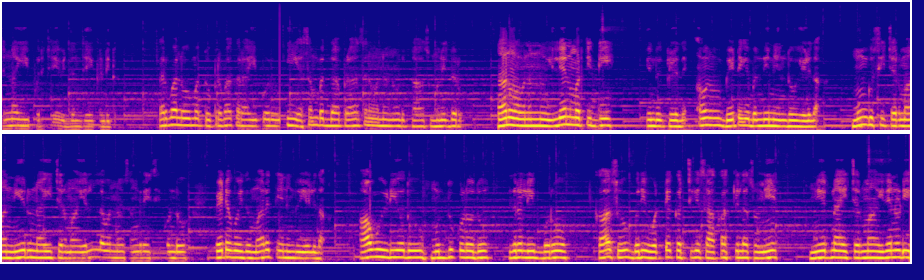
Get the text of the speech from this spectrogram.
ಚೆನ್ನಾಗಿ ಪರಿಚಯವಿದ್ದಂತೆ ಕಂಡಿತು. ಕರ್ಬಾಲು ಮತ್ತು ಪ್ರಭಾಕರ ಇಬ್ಬರು ಈ ಅಸಂಬದ್ಧ ಪ್ರಹಸನವನ್ನು ನೋಡುತ್ತಾ ಸುಮ್ಮನಿದ್ದರು. ನಾನು ಅವನನ್ನು ಇಲ್ಲೇನು ಮಾಡ್ತಿದ್ದಿ? ಎಂದು ಕೇಳಿದೆ. ಅವನು ಬೇಟೆಗೆ ಬಂದೀನಿ ಎಂದು ಹೇಳಿದ. ಮುಂಗುಸಿ ಚರ್ಮ, ನೀರು ನಾಯಿ ಚರ್ಮ ಎಲ್ಲವನ್ನು ಸಂಗ್ರಹಿಸಿಕೊಂಡು ಬೇಟೆಗೊಯ್ದು ಮಾರುತ್ತೇನೆಂದು ಹೇಳಿದ. ಹಾವು ಹಿಡಿಯೋದು, ಮುದ್ದು ಕೊಡೋದು, ಇದರಲ್ಲಿ ಬರೋ ಕಾಸು ಬರೀ ಹೊಟ್ಟೆ ಖರ್ಚಿಗೆ ಸಾಕಾಕಿಲ್ಲ ಸ್ವಾಮಿ. ನೀರ್ನಾಯಿ ಚರ್ಮ ಇದೆ ನೋಡಿ.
